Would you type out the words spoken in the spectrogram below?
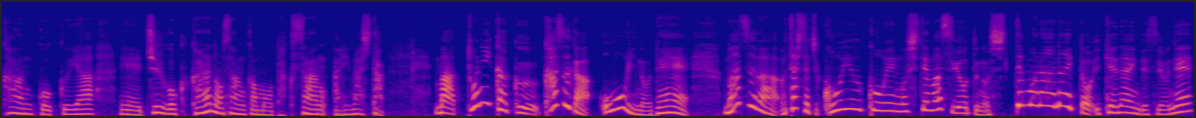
韓国や、えー、中国からの参加もたくさんありました。まあ、とにかく数が多いので、まずは私たちこういう講演をしてますよっていうのを知ってもらわないといけないんですよね。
